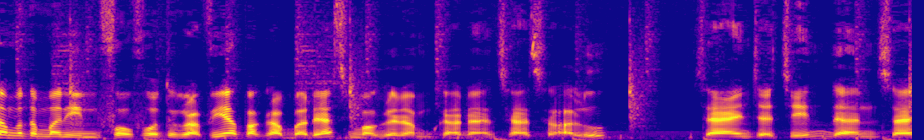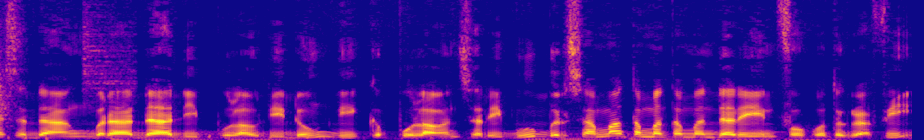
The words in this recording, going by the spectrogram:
Teman-teman info fotografi, apa kabarnya? Semoga dalam keadaan sehat selalu. Saya Encacin dan saya sedang berada di Pulau Didung di Kepulauan Seribu bersama teman-teman dari info fotografi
